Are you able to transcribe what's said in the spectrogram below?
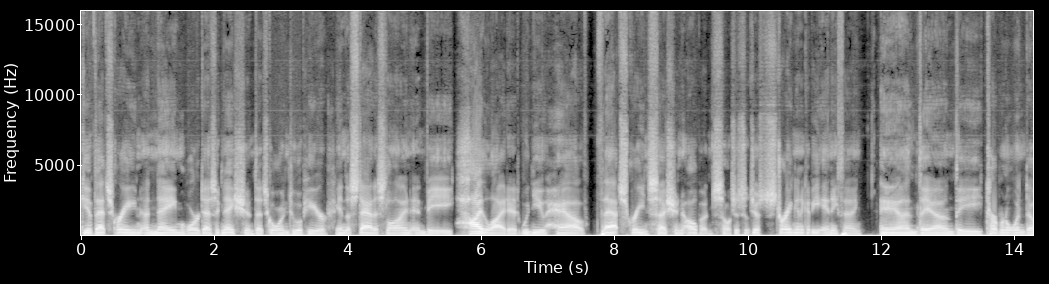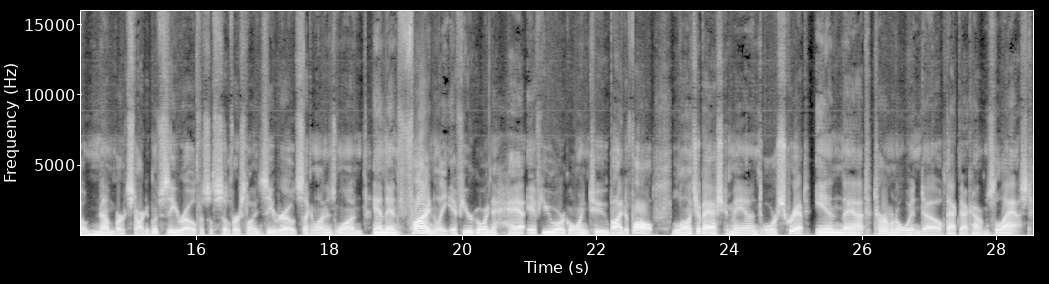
give that screen a name or designation that's going to appear in the status line and be highlighted when you have that screen session open. So just, just a string and it could be anything and then the terminal window number starting with zero. So first line zero, second line is one, and then finally, if you're going to have, if you are going to by default launch a bash command or script in that terminal window, that that comes last.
